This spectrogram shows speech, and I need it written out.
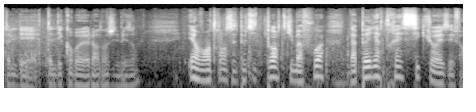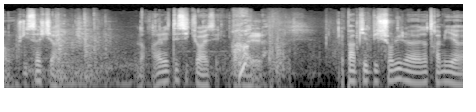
Tel des, des cambrioleurs dans une maison. Et on va rentrer dans cette petite porte qui, ma foi, n'a pas l'air très sécurisée. Enfin bon, je dis ça, je dis rien. Non, elle était sécurisée. Il n'y a pas un pied de biche sur lui, notre ami... Euh...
